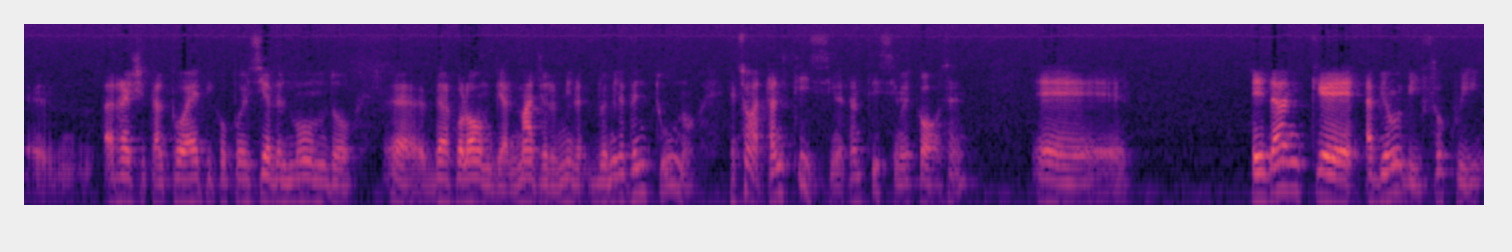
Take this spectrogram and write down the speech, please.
eh, recita il poetico Poesia del mondo eh, della Colombia nel maggio del 2021 insomma tantissime, tantissime cose. Eh, ed anche abbiamo visto qui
